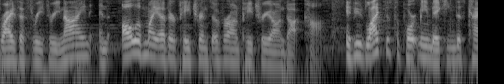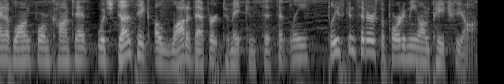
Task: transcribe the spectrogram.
Ryza339, and all of my other patrons over on patreon.com. If you'd like to support me making this kind of long form content, which does take a lot of effort to make consistently, please consider supporting me on Patreon,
